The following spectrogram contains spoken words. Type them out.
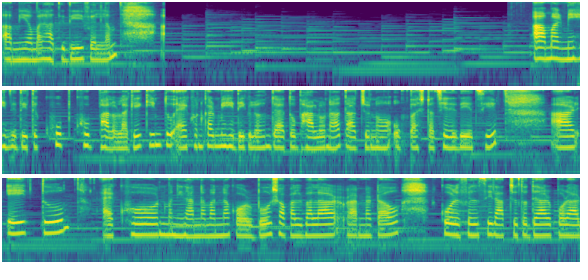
আমি আমার হাতে দিয়েই ফেললাম। আমার মেহেদি দিতে খুব খুব ভালো লাগে। কিন্তু এখনকার মেহেদিগুলো কিন্তু এত ভালো না, তার জন্য অভ্যাসটা ছেড়ে দিয়েছি। আর এই তো এখন মানে রান্না বান্না করব। সকালবেলা রান্নাটাও করে ফেলছি। রাত্রে তো দেওয়ার পর আর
